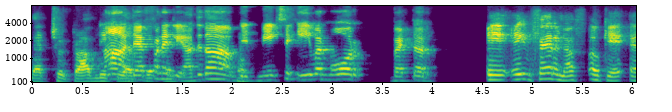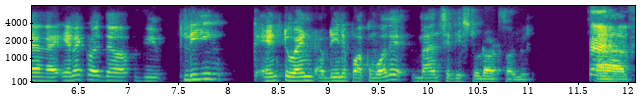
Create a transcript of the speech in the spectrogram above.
தட் ஷுட் ப்ராப்ளி அதுதான் it makes it even more better fair enough okay எனக்கு the clean end to end அப்படின்னு பார்க்கும்போது Man City stood out for me. Fair Uh, enough.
